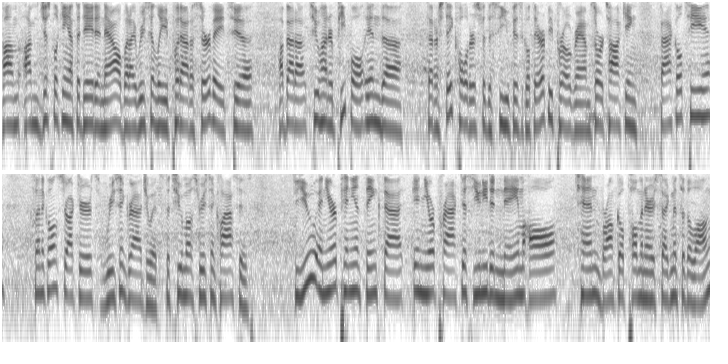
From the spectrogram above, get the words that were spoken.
um, I'm just looking at the data now, but I recently put out a survey to about uh, 200 people in the that are stakeholders for the CU physical therapy program. So we're talking faculty, clinical instructors, recent graduates, the two most recent classes. Do you, in your opinion, think that in your practice you need to name all 10 bronchopulmonary segments of the lung?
